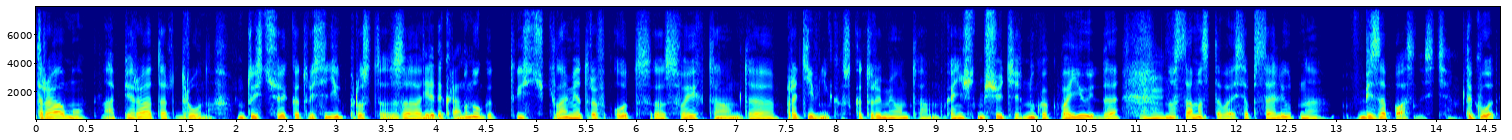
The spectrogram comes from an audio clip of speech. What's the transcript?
травму оператор дронов? Ну, то есть человек, который сидит просто за много тысяч километров от э, своих там, да, противников, с которыми он там, в конечном счете, ну, как воюет, да, угу. но сам оставаясь абсолютно в безопасности. Так вот,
